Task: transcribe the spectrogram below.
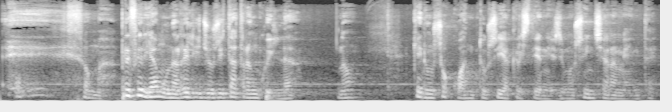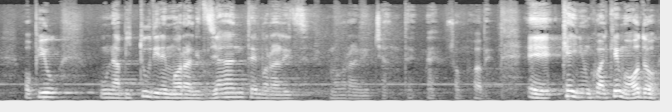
eh, insomma, preferiamo una religiosità tranquilla, no? Che non so quanto sia cristianesimo, sinceramente, o più un'abitudine moralizzante, moralizz- moralizzante, eh, insomma, vabbè, e che in un qualche modo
